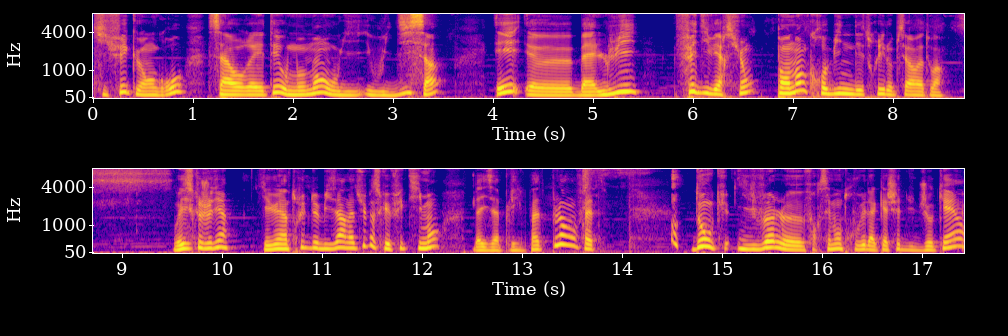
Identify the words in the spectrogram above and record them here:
qui fait que en gros ça aurait été au moment où il, où il dit ça et euh, bah, lui fait diversion pendant que Robin détruit l'observatoire. Vous voyez ce que je veux dire? Il y a eu un truc de bizarre là-dessus parce qu'effectivement, bah, ils appliquent pas de plan en fait. Donc ils veulent euh, forcément trouver la cachette du Joker.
